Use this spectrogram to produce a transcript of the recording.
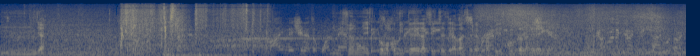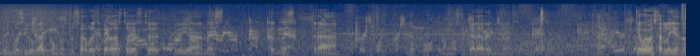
Mm, ya. Mi misión es como comité de las fiestas de la base repartir espíritu navideño. Fuimos el lugar con nuestros árboles decorados, todos rodearon a nuestra, nuestra, nuestra ¿Qué voy a estar leyendo?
